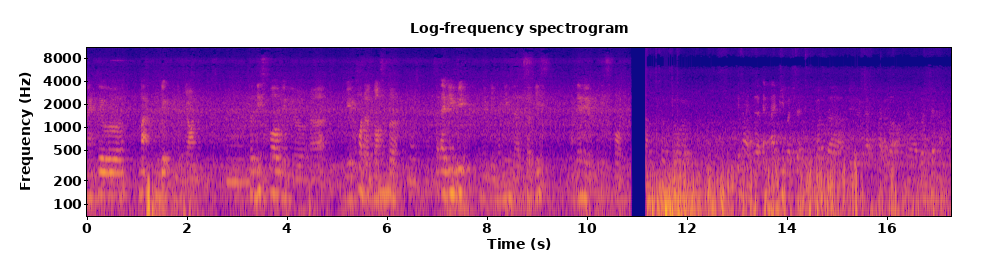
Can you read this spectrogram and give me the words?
Matthew, Mark, Luke, and John. So these four we will uh, we call the Gospel. So every week we will be having the service, and then we will read these four. So, so this one is the NIV version because uh, we will have quite a lot of the version. lah.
